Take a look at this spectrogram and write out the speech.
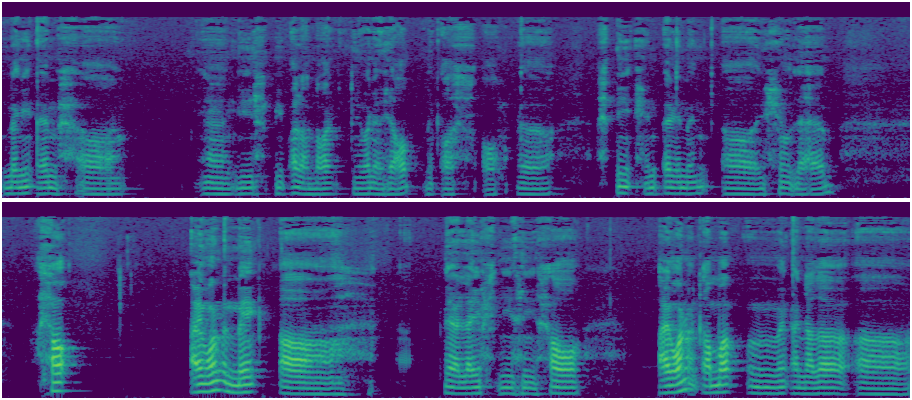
many times these people not given a job because of the speech impediment uh, issue they have. So I want to make uh, their life easy. So I want to come up with another, uh,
